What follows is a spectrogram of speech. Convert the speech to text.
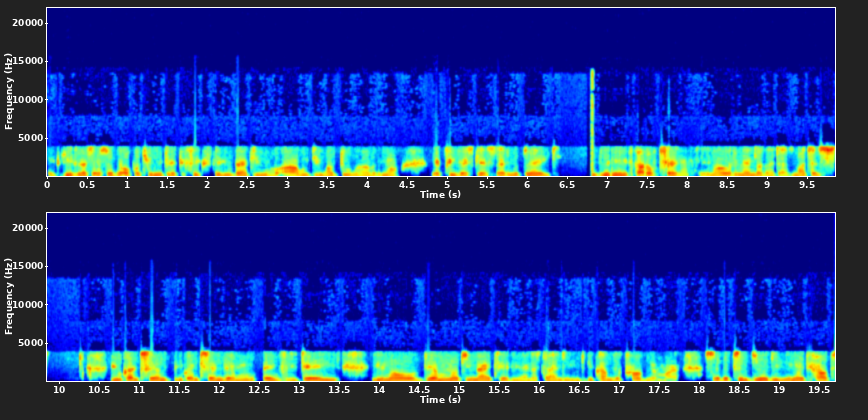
it gives us also the opportunity to fix things that, you know, uh, we did not do well, you know, the previous games that we played. Reading is part of training. You know, remember that as much as you can train you can train them every day, you know, them not united, you understand, it becomes a problem. Right? So the team building, you know, it helps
